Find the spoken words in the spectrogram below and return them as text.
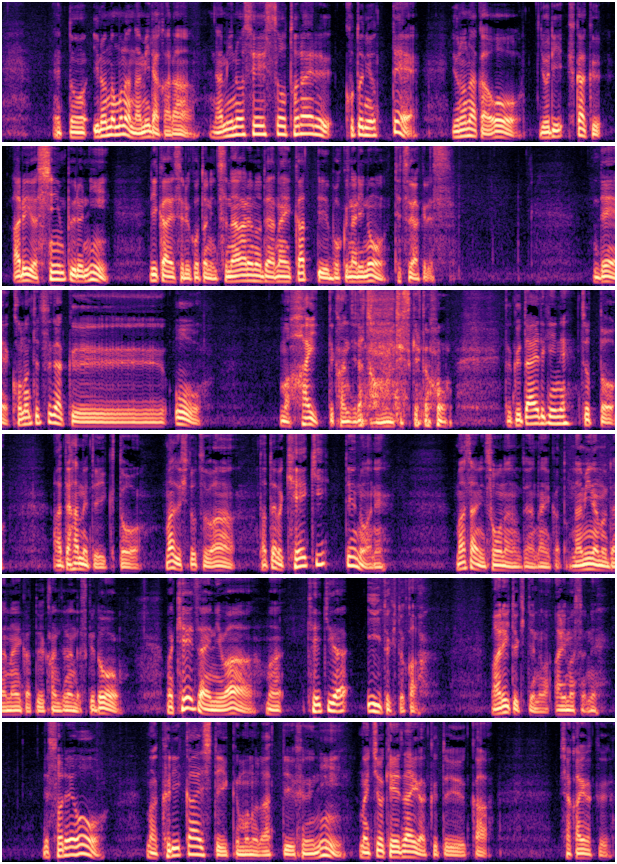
えっと、いろんなものは波だから波の性質を捉えることによって世の中をより深くあるいはシンプルに理解することにつながるのではないかっていう僕なりの哲学です。でこの哲学をまあはいって感じだと思うんですけど 具体的にねちょっと当てはめていくとまず一つは例えば景気っていうのはねまさにそうなのではないかと波なのではないかという感じなんですけど、まあ、経済には、まあ、景気がいい時とか悪い時っていうのはありますよね。でそれを、まあ、繰り返していくものだっていうふうに、まあ、一応経済学というか社会学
